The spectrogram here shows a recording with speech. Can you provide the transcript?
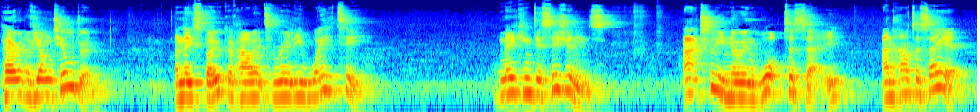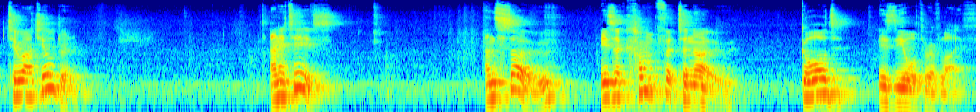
parent of young children, and they spoke of how it's really weighty. Making decisions, actually knowing what to say and how to say it to our children. And it is. And so, is a comfort to know God is the author of life.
